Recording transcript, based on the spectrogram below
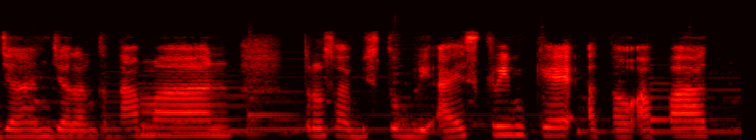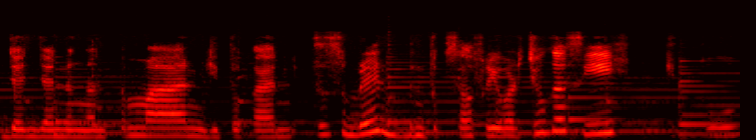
jalan-jalan ke taman terus habis itu beli ice cream kek atau apa janjian dengan teman gitu kan itu sebenarnya bentuk self reward juga sih gitu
